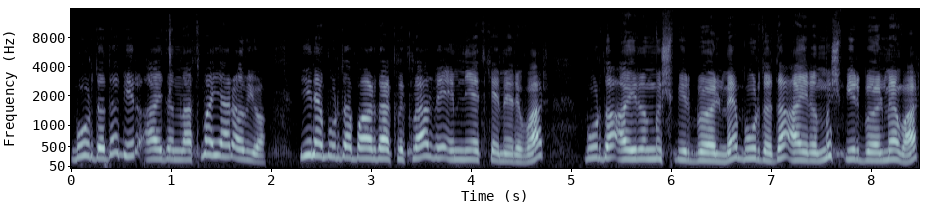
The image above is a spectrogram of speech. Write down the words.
Burada da bir aydınlatma yer alıyor. Yine burada bardaklıklar ve emniyet kemeri var. Burada ayrılmış bir bölme, burada da ayrılmış bir bölme var.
